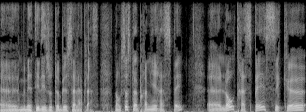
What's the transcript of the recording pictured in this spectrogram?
euh, mettez des autobus à la place. Donc ça c'est un premier aspect. Euh, l'autre aspect c'est que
